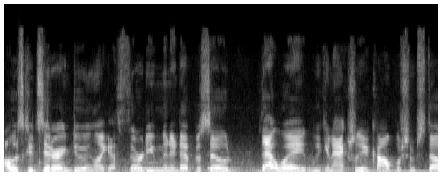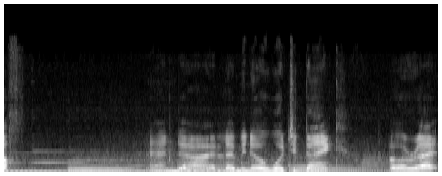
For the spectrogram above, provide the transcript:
I was considering doing like a 30 minute episode. That way we can actually accomplish some stuff. And uh, let me know what you think. Alright,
